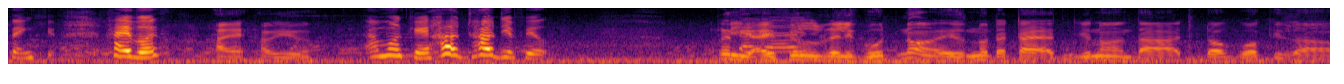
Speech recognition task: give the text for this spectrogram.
Thank you. Hi, boss. Hi, how are you? I'm okay. How, how do you feel? Really, I feel really good. No, it's not that tired. You know, the dog walk is a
